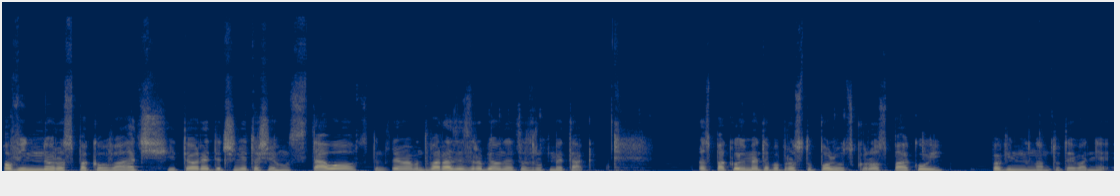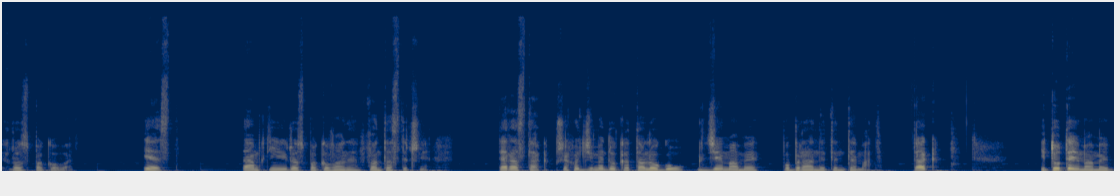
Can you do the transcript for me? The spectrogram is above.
powinno rozpakować i teoretycznie to się stało, z tym, że mam dwa razy zrobione, to zróbmy tak. Rozpakujmy to po prostu po ludzku. Rozpakuj. Powinno nam tutaj ładnie rozpakować. Jest. Zamknij rozpakowane. Fantastycznie. Teraz tak, przechodzimy do katalogu, gdzie mamy pobrany ten temat. Tak? I tutaj mamy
